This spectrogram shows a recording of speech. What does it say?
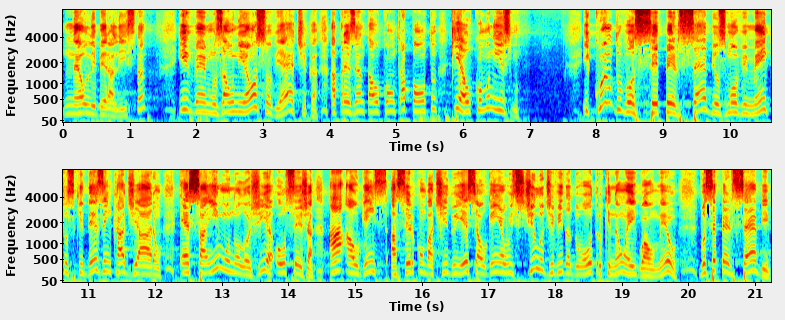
neoliberalista, e vemos a União Soviética apresentar o contraponto, que é o comunismo. E quando você percebe os movimentos que desencadearam essa imunologia, ou seja, há alguém a ser combatido e esse alguém é o estilo de vida do outro que não é igual ao meu, você percebe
